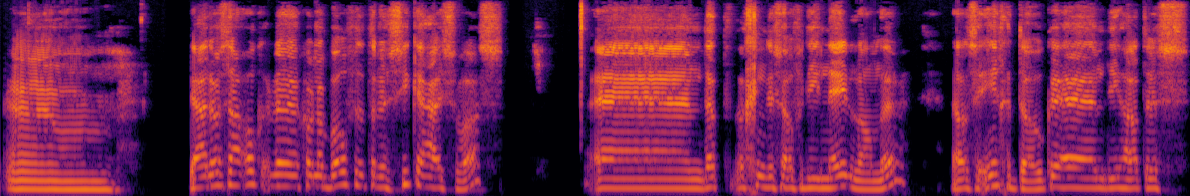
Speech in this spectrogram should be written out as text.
Ehm, ja, er was nou ook, er kwam naar boven dat er een ziekenhuis was. En dat, dat ging dus over die Nederlander. Daar hadden ze ingedoken en die had dus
